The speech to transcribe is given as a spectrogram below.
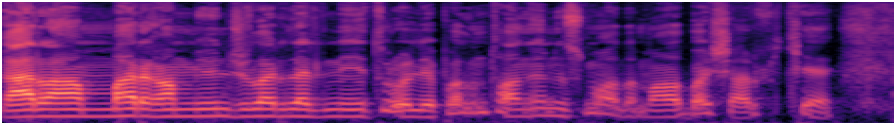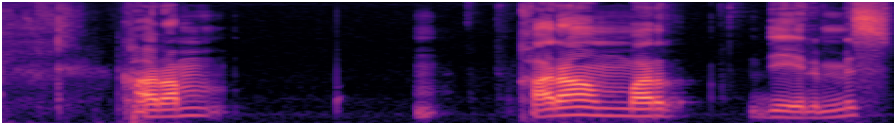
karambar kamyoncular derneği troll yapalım. Tanıyorsunuz mu adamı? Al baş harfi K. Karam Karambar diyelim biz.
